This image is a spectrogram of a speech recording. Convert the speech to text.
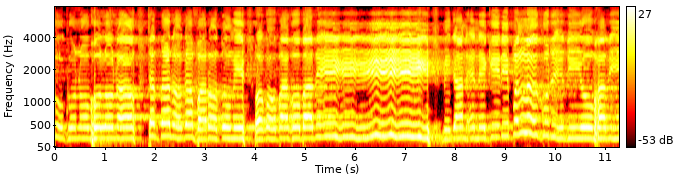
কখনো ভুলো না। চাতার গাফার তুমি অগপা গোবারি মিজান এনে গিরি পাল্ল করে দিও ভারী।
